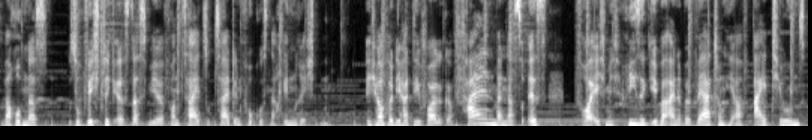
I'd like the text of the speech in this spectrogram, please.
warum das so wichtig ist, dass wir von Zeit zu Zeit den Fokus nach innen richten. Ich hoffe, dir hat die Folge gefallen. Wenn das so ist, freue ich mich riesig über eine Bewertung hier auf iTunes.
